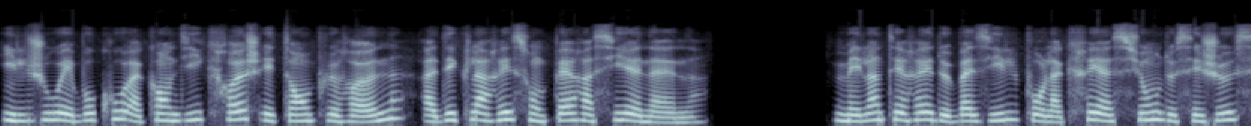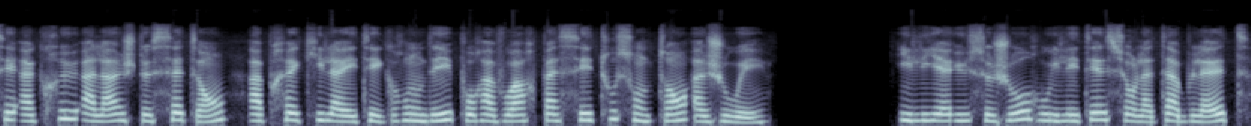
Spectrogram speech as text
Il jouait beaucoup à Candy Crush et Temple Run, a déclaré son père à CNN. Mais l'intérêt de Basile pour la création de ces jeux s'est accru à l'âge de 7 ans, après qu'il a été grondé pour avoir passé tout son temps à jouer. Il y a eu ce jour où il était sur la tablette,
